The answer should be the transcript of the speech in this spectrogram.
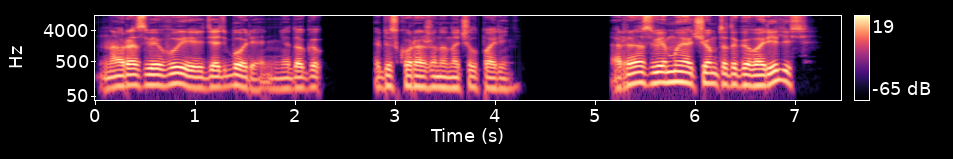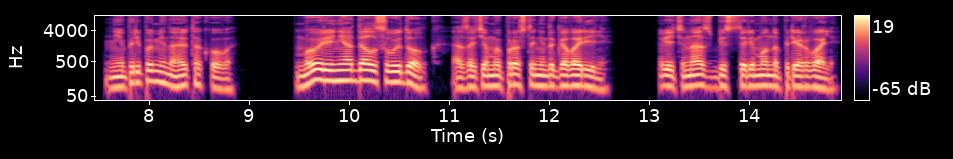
«Но разве вы, дядь Боря, не дого...» — обескураженно начал парень. «Разве мы о чем то договорились? Не припоминаю такого. Боря не отдал свой долг, а затем мы просто не договорили, ведь нас бесцеремонно прервали.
